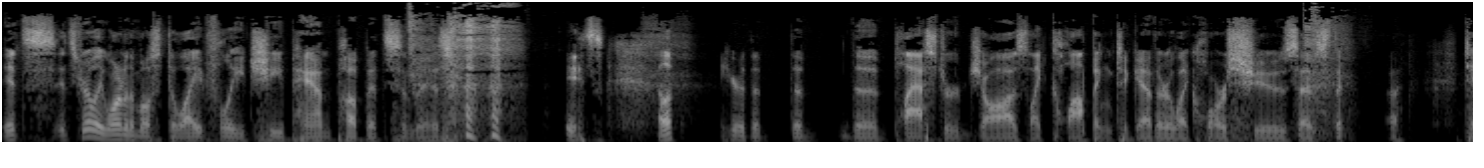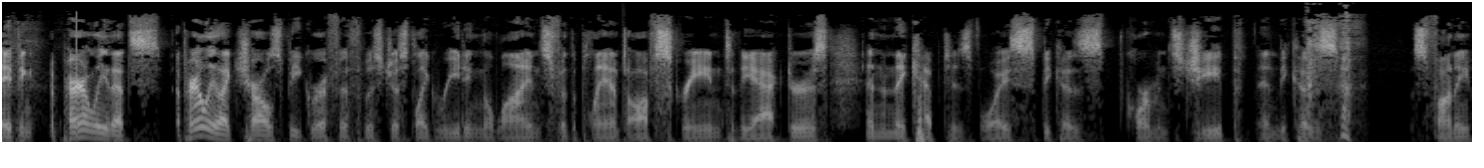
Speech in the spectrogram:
it's it's really one of the most delightfully cheap hand puppets in the history. it's I love to hear the, the the plaster jaws like clopping together like horseshoes as the uh, taping. Apparently that's apparently like Charles B. Griffith was just like reading the lines for the plant off screen to the actors, and then they kept his voice because Corman's cheap and because it's funny.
